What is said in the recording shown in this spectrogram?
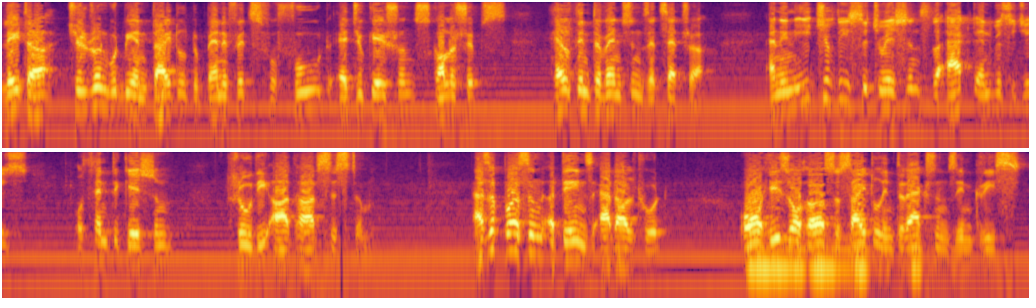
Later, children would be entitled to benefits for food, education, scholarships, health interventions, etc. And in each of these situations, the Act envisages authentication through the Aadhaar system. As a person attains adulthood, or his or her societal interactions increase,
